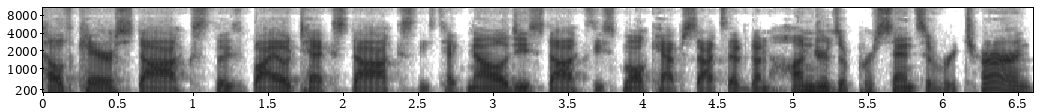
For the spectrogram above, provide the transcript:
healthcare stocks, these biotech stocks, these technology stocks, these small cap stocks that have done hundreds of percents of return.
